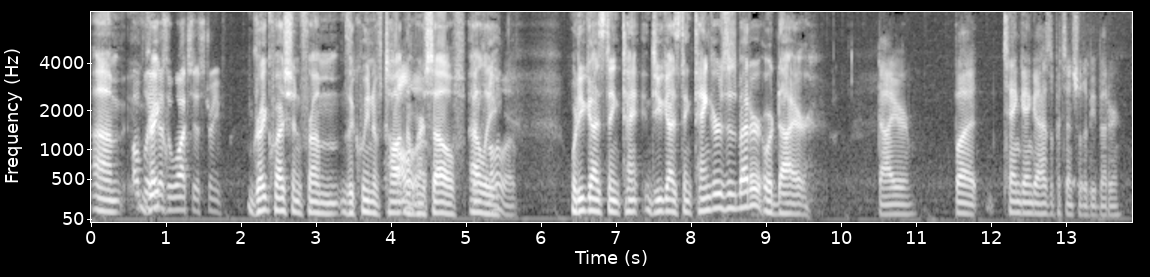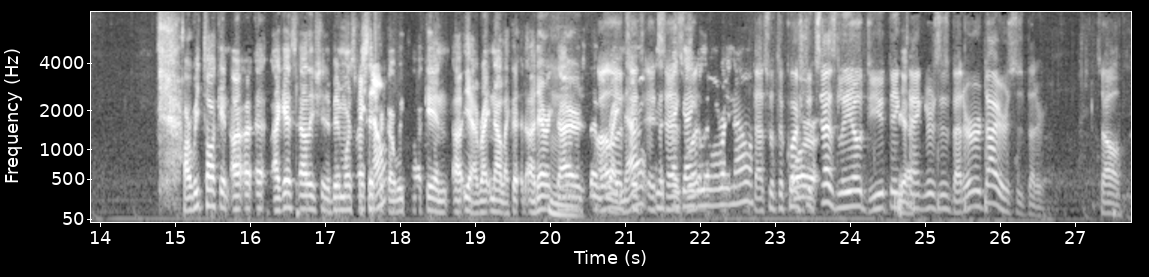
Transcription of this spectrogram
Um, Hopefully, great, he doesn't watch this stream. Great question from the Queen of Tottenham herself, Good Ellie. follow-up. What do you guys think? Tan- do you guys think Tangers is better or Dier? Dier, but Tanganga has the potential to be better. Are we talking? Uh, uh, I guess Ali should have been more specific. now? Are we talking? Uh, yeah, right now, like a, a Derek Hmm. Dier's level Well, right it's- now, it- it and the says Tanganga what- level right now. That's what the question Or- says, Leo. Do you think Yeah. Tangers is better or Diers is better? So It's-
